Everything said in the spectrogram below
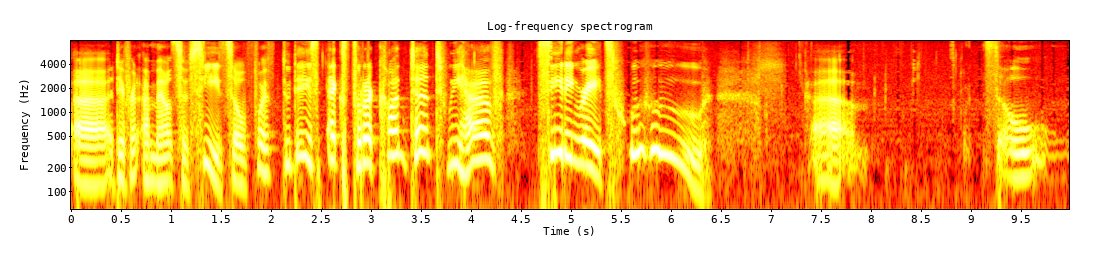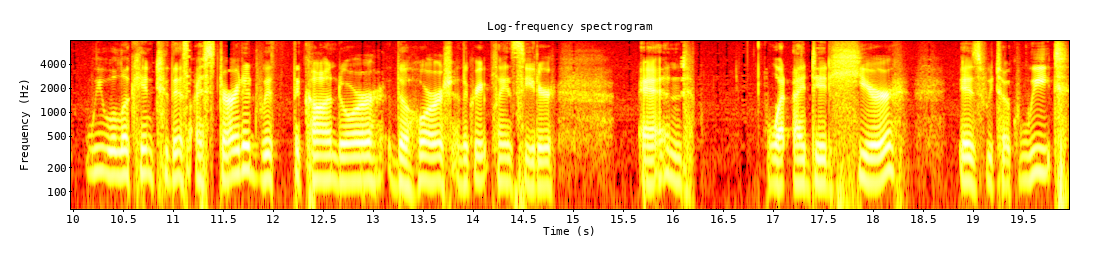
uh, different amounts of seed. So for today's extra content, we have seeding rates. Woohoo! Um, so we will look into this. I started with the Condor, the Horsch, and the Great Plains Seeder. And what I did here is we took wheat,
